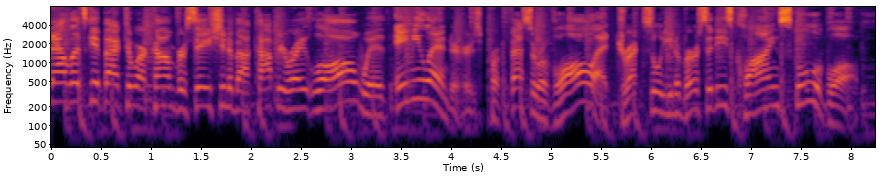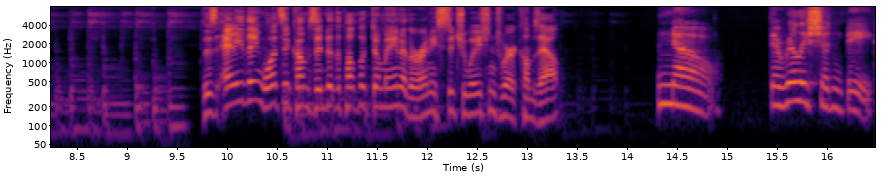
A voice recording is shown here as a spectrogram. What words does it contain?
Now let's get back to our conversation about copyright law with Amy Landers, professor of law at Drexel University's Kline School of Law. Does anything, once it comes into the public domain, are there any situations where it comes out? No, there really shouldn't be.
